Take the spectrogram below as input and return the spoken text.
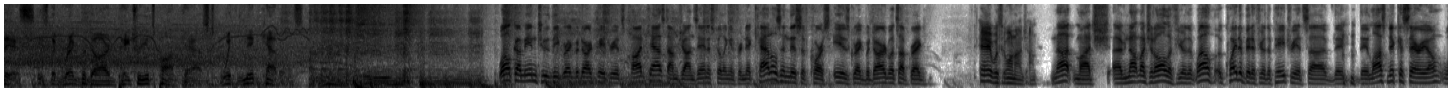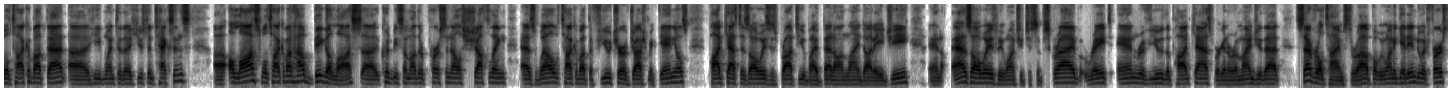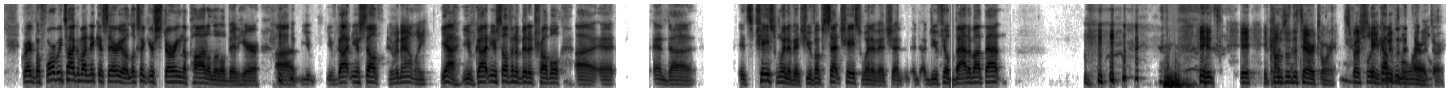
This is the Greg Bedard Patriots Podcast with Nick Cattles. Welcome into the Greg Bedard Patriots Podcast. I'm John Zanis filling in for Nick Cattles, and this, of course, is Greg Bedard. What's up, Greg? Hey, what's going on, John? Not much. Uh, not much at all. If you're the well, quite a bit. If you're the Patriots, uh, they they lost Nick Caserio. We'll talk about that. Uh, he went to the Houston Texans. Uh, a loss. We'll talk about how big a loss. Uh, could be some other personnel shuffling as well. We'll talk about the future of Josh McDaniels. Podcast, as always, is brought to you by betonline.ag. And as always, we want you to subscribe, rate, and review the podcast. We're going to remind you that several times throughout, but we want to get into it first. Greg, before we talk about Nick Caserio, it looks like you're stirring the pot a little bit here. Uh, you, you've gotten yourself. Evidently. Yeah, you've gotten yourself in a bit of trouble. Uh, and, uh, it's Chase Winovich. You've upset Chase Winovich. Uh, do you feel bad about that? it's it, it comes with the territory, especially it comes with, with the territory.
